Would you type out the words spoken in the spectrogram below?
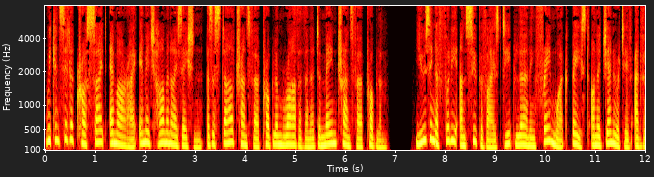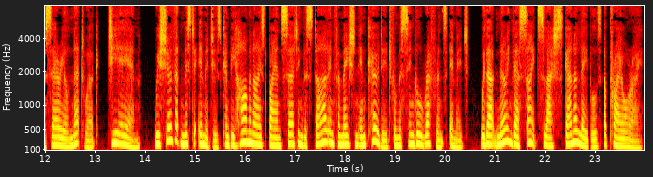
we consider cross site MRI image harmonization as a style transfer problem rather than a domain transfer problem. Using a fully unsupervised deep learning framework based on a generative adversarial network, GAN, we show that MR images can be harmonized by inserting the style information encoded from a single reference image, without knowing their site slash scanner labels a priori.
